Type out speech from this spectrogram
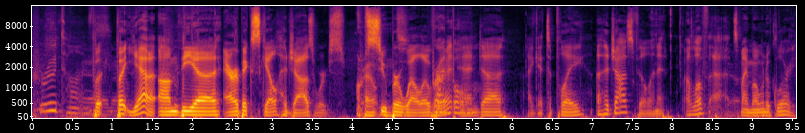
Croutons. but but yeah, um, the uh, Arabic scale Hijaz works Croutons. super well over Bread it, bowl. and uh, I get to play a Hijaz fill in it. I love that. It's my moment of glory.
